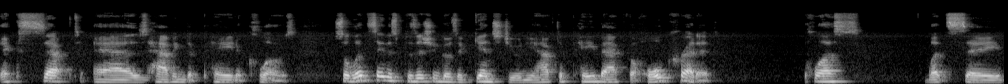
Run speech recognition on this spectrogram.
accept as having to pay to close? So let's say this position goes against you and you have to pay back the whole credit plus, let's say,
